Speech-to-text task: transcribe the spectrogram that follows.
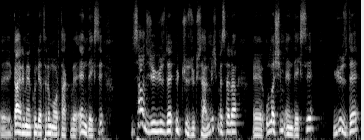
e, gayrimenkul yatırım ortaklığı endeksi sadece %300 yükselmiş. Mesela e, ulaşım endeksi yüzde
